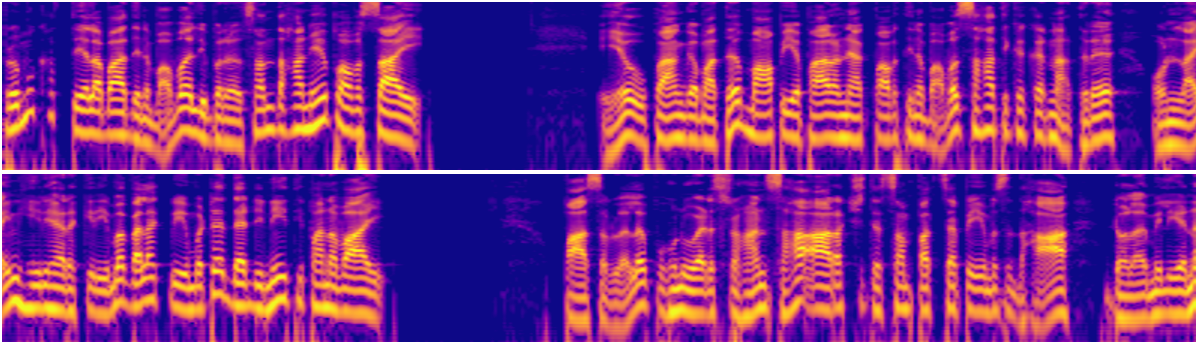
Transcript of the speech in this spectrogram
ප්‍රමුඛත්වය ලබා දෙන බව ලිබරල් සඳහනය පවසයි. එය උපාංග මත මාපිය පාලනයක් පවතින බව සහතික කරන අතර ඔන්ලයින් හිරිහැර කිරීම වැලක්වීමට දැඩි නීති පනවයි. පාසවල පුහුණු වැඩස්ට්‍රහන් සහ ආරක්ෂිත සම්පත් සැපීම සඳහා ඩොල මිලියන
